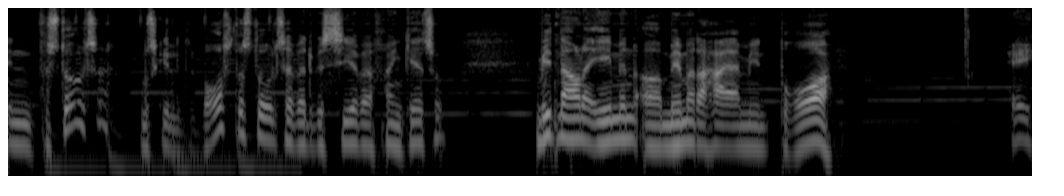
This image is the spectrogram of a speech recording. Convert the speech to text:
en forståelse, måske lidt vores forståelse af, hvad det vil sige at være fra en ghetto. Mit navn er Eamon, og med mig der har jeg min bror. Hey,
